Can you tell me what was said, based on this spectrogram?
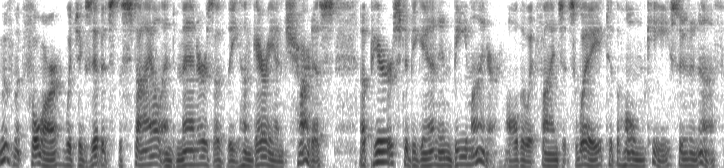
Movement 4, which exhibits the style and manners of the Hungarian Csárdas, appears to begin in B minor, although it finds its way to the home key soon enough.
